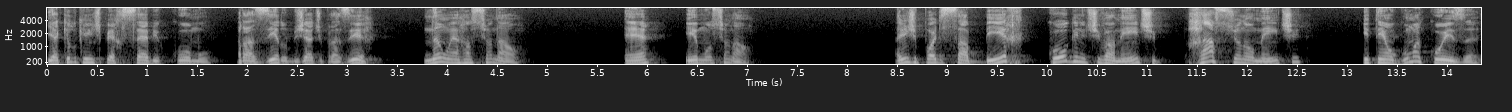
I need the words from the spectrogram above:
e aquilo que a gente percebe como prazer, objeto de prazer, não é racional, é emocional. A gente pode saber cognitivamente, racionalmente, que tem alguma coisa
